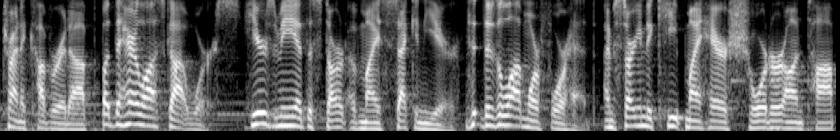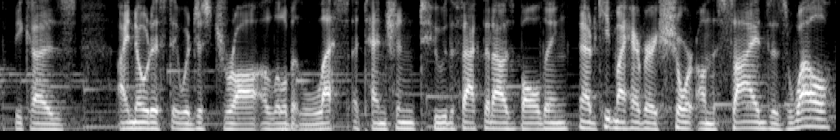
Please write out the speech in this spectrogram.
trying to cover it up, but the hair loss got worse. Here's me at the start of my second year. There's a lot more forehead. I'm starting to keep my hair shorter on top because I noticed it would just draw a little bit less attention to the fact that I was balding. And I would keep my hair very short on the sides as well,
